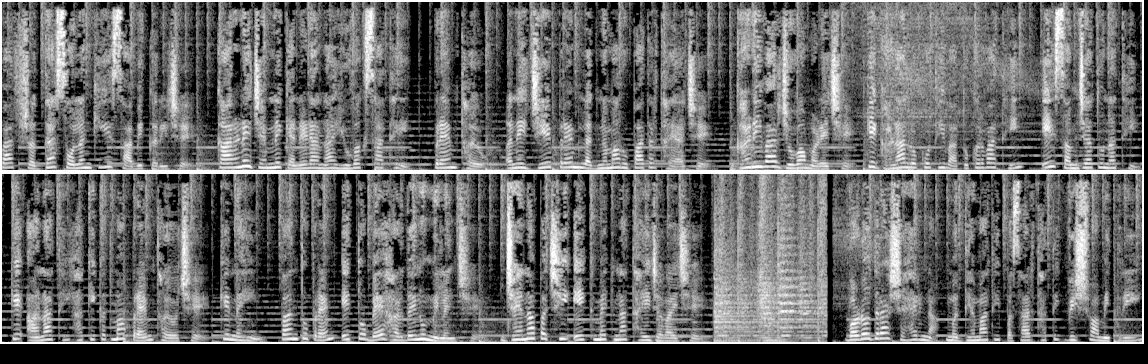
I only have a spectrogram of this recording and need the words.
વાત શ્રદ્ધા સોલંકીએ સાબિત કરી છે. કારણે જેમને કેનેડાના યુવક સાથે પ્રેમ થયો અને જે પ્રેમ લગ્નમાં રૂપાંતર થયા છે, ઘણીવાર જોવા મળે છે કે ઘણા લોકોથી વાતો કરવાથી એ સમજાતું નથી કે આનાથી હકીકતમાં પ્રેમ થયો છે કે નહીં. પરંતુ પ્રેમ એ તો બે હૃદયનું મિલન છે, જેના પછી એકમેકના થઈ જવાય છે. વડોદરા શહેરના મધ્યમાંથી પસાર થતી વિશ્વામિત્રી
